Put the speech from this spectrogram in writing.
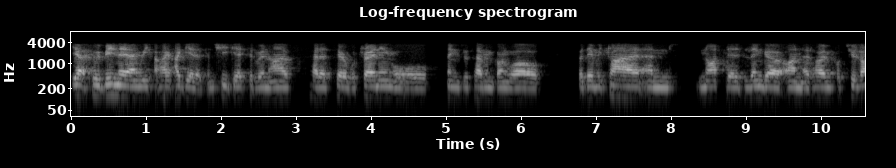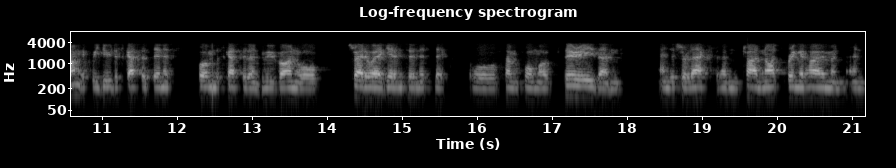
yeah. So we've been there, and we I, I get it, and she gets it when I've had a terrible training or things just haven't gone well. But then we try and not let it linger on at home for too long. If we do discuss it, then it's boom, discuss it and move on, or straight away get into a Netflix or some form of series and and just relax and try not to bring it home and, and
